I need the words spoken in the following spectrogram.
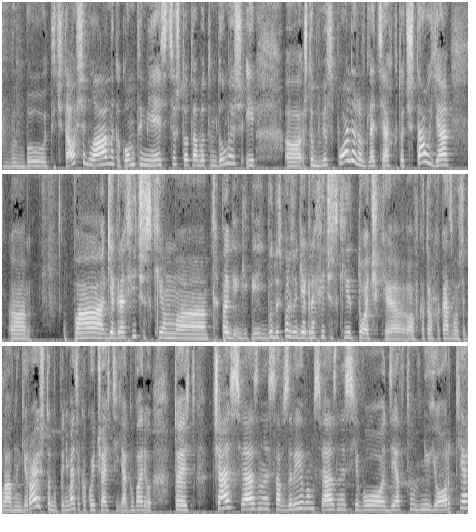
был, ты читал «Щегла» на каком-то месте, что ты об этом думаешь, и э, чтобы без спойлеров для тех, кто читал, я э, по географическим, э, по буду использовать географические точки, э, в которых оказывался главный герой, чтобы понимать, о какой части я говорю. То есть часть, связанная со взрывом, связанная с его детством в Нью-Йорке, э,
